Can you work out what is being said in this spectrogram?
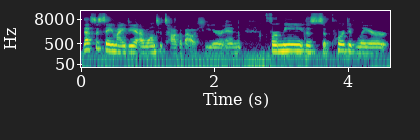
that's the same idea I want to talk about here. And for me, the supportive layer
